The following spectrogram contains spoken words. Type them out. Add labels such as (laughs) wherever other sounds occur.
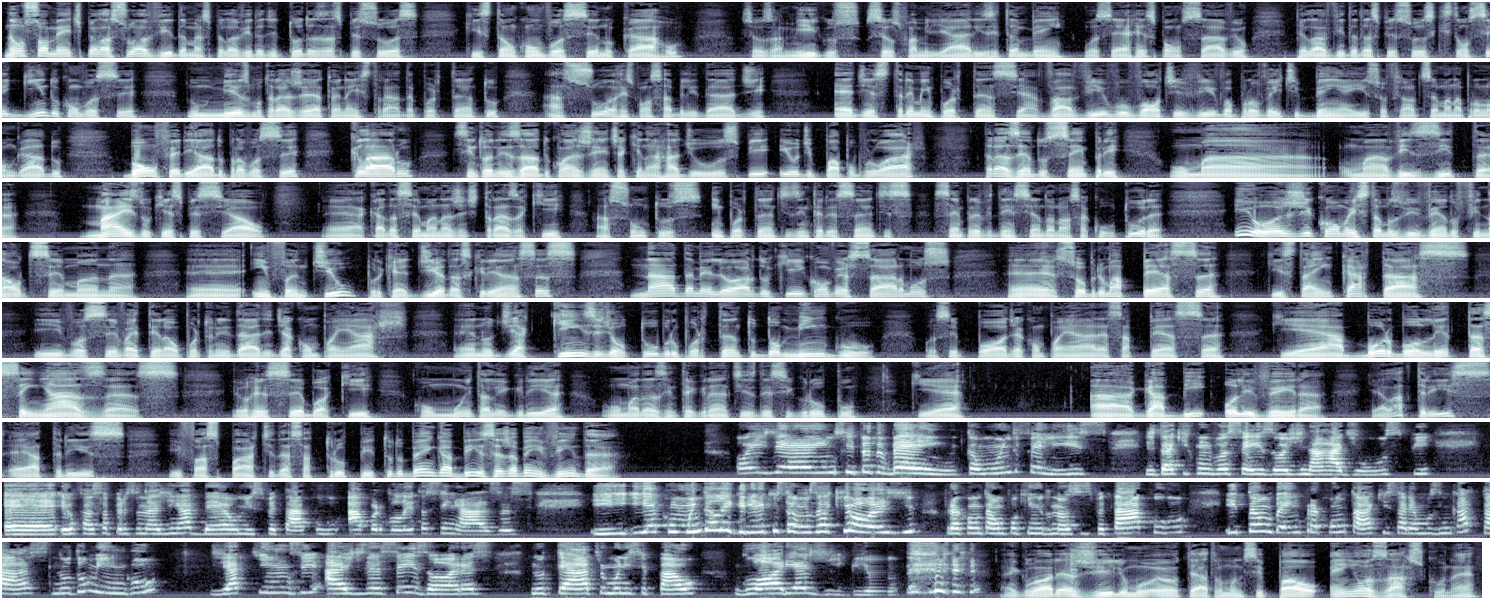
Não somente pela sua vida, mas pela vida de todas as pessoas que estão com você no carro seus amigos, seus familiares e também você é responsável pela vida das pessoas que estão seguindo com você no mesmo trajeto aí na estrada. Portanto, a sua responsabilidade é de extrema importância. Vá vivo, volte vivo, aproveite bem aí seu final de semana prolongado. Bom feriado para você. Claro, sintonizado com a gente aqui na Rádio USP e o de Papo Pro Ar, trazendo sempre uma, uma visita mais do que especial. É, a cada semana a gente traz aqui assuntos importantes, interessantes, sempre evidenciando a nossa cultura. E hoje, como estamos vivendo o final de semana é, infantil, porque é Dia das Crianças, nada melhor do que conversarmos é, sobre uma peça que está em cartaz e você vai ter a oportunidade de acompanhar é, no dia 15 de outubro, portanto, domingo você pode acompanhar essa peça que é A Borboleta Sem Asas. Eu recebo aqui com muita alegria uma das integrantes desse grupo, que é a Gabi Oliveira. Ela é atriz, é atriz e faz parte dessa trupe. Tudo bem, Gabi? Seja bem-vinda. Oi, gente, tudo bem? Estou muito feliz de estar aqui com vocês hoje na Rádio USP. É, eu faço a personagem Abel no espetáculo A Borboleta Sem Asas. E, e é com muita alegria que estamos aqui hoje para contar um pouquinho do nosso espetáculo e também para contar que estaremos em cartaz no domingo, dia 15, às 16 horas, no Teatro Municipal Glória Giglio. (laughs) É Glória Giglio, o Teatro Municipal em Osasco, né?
